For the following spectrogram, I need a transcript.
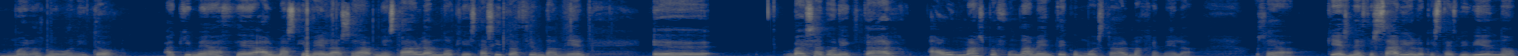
Bueno, es muy bonito. Aquí me hace almas gemelas, o sea, me está hablando que esta situación también eh, vais a conectar aún más profundamente con vuestra alma gemela. O sea, que es necesario lo que estáis viviendo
